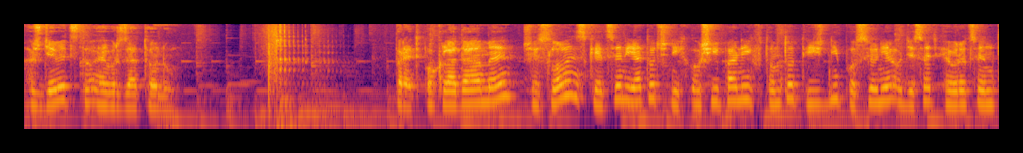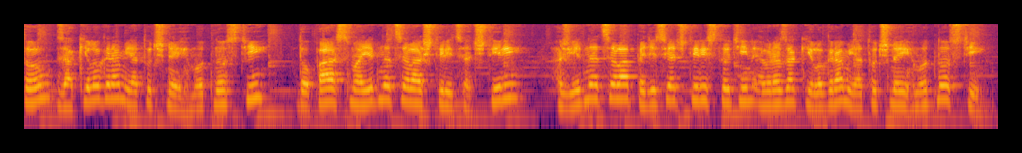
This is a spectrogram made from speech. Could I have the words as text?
až 900 eur za tonu. Predpokladáme, že slovenské ceny jatočných ošípaných v tomto týždni posilnia o 10 eurocentov za kilogram jatočnej hmotnosti do pásma 1,44 až 1,54 eur za kilogram jatočnej hmotnosti.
